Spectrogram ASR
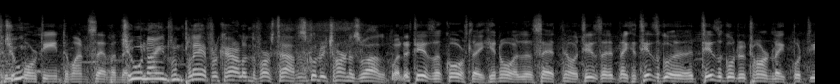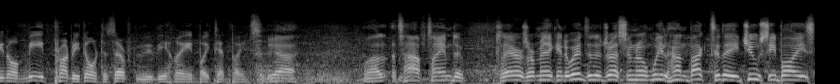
2 14 to 1 7. Like, 2 9 from play for Carlow in the first half. It's a good return as well. Well, it is, of course. Like you know, as I said, no, it is a, like it is a good, it is a good return. Like, but you know, Meath probably don't deserve to be behind by ten points. Yeah. Well, it's half time. The players are making their way into the dressing room. We'll hand back to the Juicy Boys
